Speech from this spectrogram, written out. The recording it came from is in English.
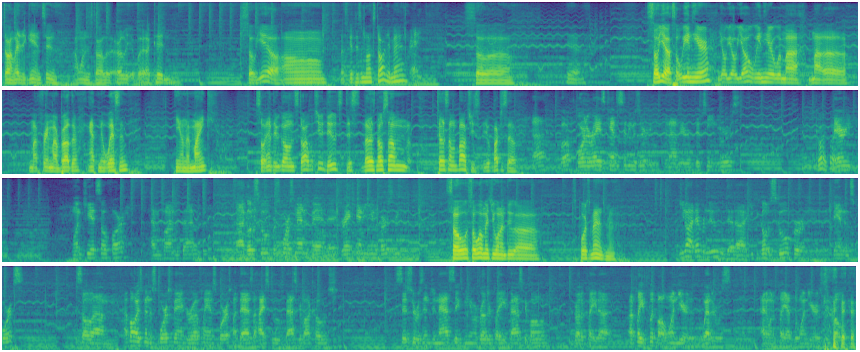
starting late again too. I wanted to start a little earlier, but I couldn't. So yeah, um, let's get this mug started, man. Ready? So uh, yeah. So yeah, so we in here, yo yo yo, we in here with my my uh my friend, my brother Anthony Wesson. He on the mic. So Anthony, we're gonna start with you, dudes. Just let us know something. Tell us something about you, about yourself. Raised Kansas City, Missouri. Been out here 15 years. Go ahead, go Married. One kid so far. Having fun with that. Uh, go to school for sports management at Grand Canyon University. So, so what made you want to do uh, sports management? You know, I never knew that uh, you could go to school for being in sports. So um, I've always been a sports fan. Grew up playing sports. My dad's a high school basketball coach. Sister was in gymnastics. Me and my brother played basketball. My brother played. Uh, I played football one year. The weather was. I didn't want to play after one year. It's too cold.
